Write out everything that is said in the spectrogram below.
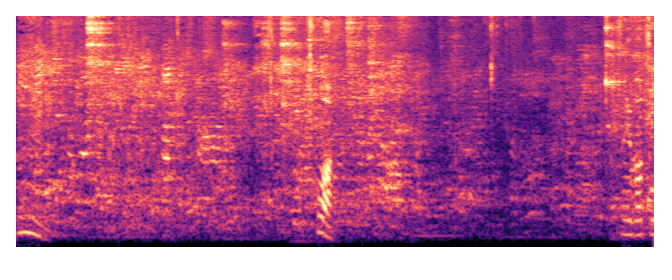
嗯。哇。那个猪。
